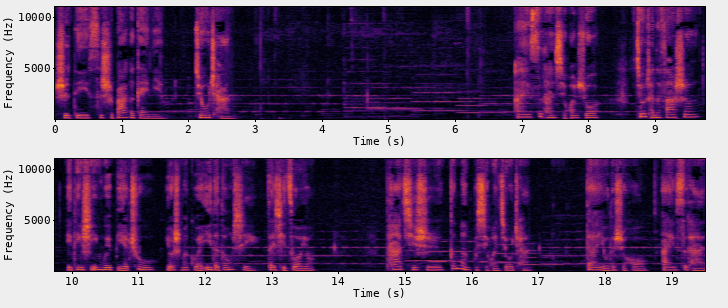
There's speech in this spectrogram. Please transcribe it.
是第四十八个概念——纠缠。爱因斯坦喜欢说，纠缠的发生一定是因为别处有什么诡异的东西在起作用。他其实根本不喜欢纠缠，但有的时候，爱因斯坦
